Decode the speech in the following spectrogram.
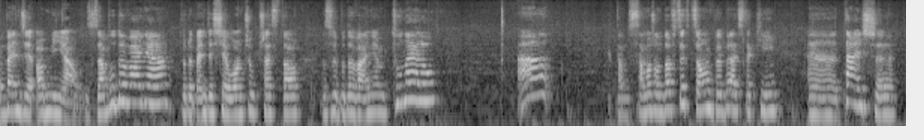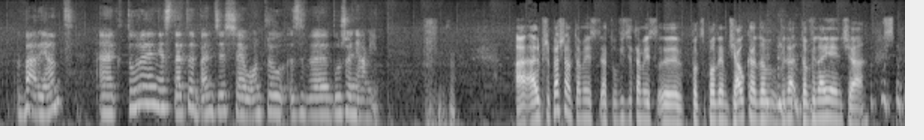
będzie omijał zabudowania, który będzie się łączył przez to z wybudowaniem tunelu, a tam samorządowcy chcą wybrać taki e, tańszy wariant, który niestety będzie się łączył z wyburzeniami. A, ale przepraszam, tam jest, ja tu widzę, tam jest y, pod spodem działka do, wyna, do wynajęcia.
